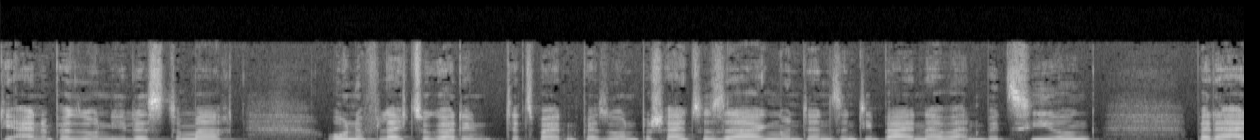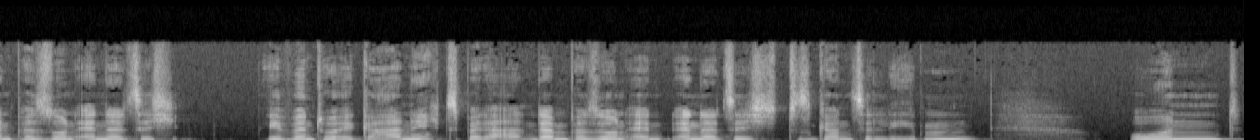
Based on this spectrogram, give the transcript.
die eine Person die Liste macht, ohne vielleicht sogar den, der zweiten Person Bescheid zu sagen und dann sind die beiden aber in Beziehung. Bei der einen Person ändert sich eventuell gar nichts. Bei der anderen Person ändert sich das ganze Leben. Und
